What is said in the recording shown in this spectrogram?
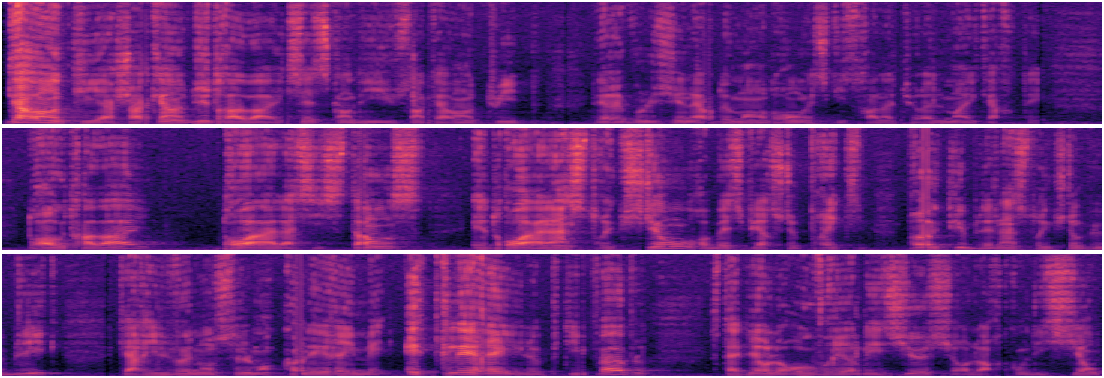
garantit à chacun du travail, c'est ce qu'en 1848 les révolutionnaires demanderont et ce qui sera naturellement écarté. Droit au travail, droit à l'assistance, et droit à l'instruction. Robespierre se préoccupe de l'instruction publique, car il veut non seulement colérer, mais éclairer le petit peuple, c'est-à-dire leur ouvrir les yeux sur leurs conditions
